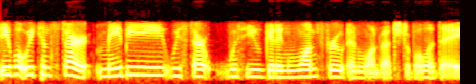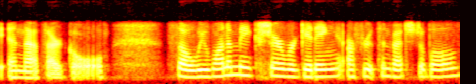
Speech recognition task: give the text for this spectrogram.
see what we can start. Maybe we start with you getting one fruit and one vegetable a day and that's our goal. So we want to make sure we're getting our fruits and vegetables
